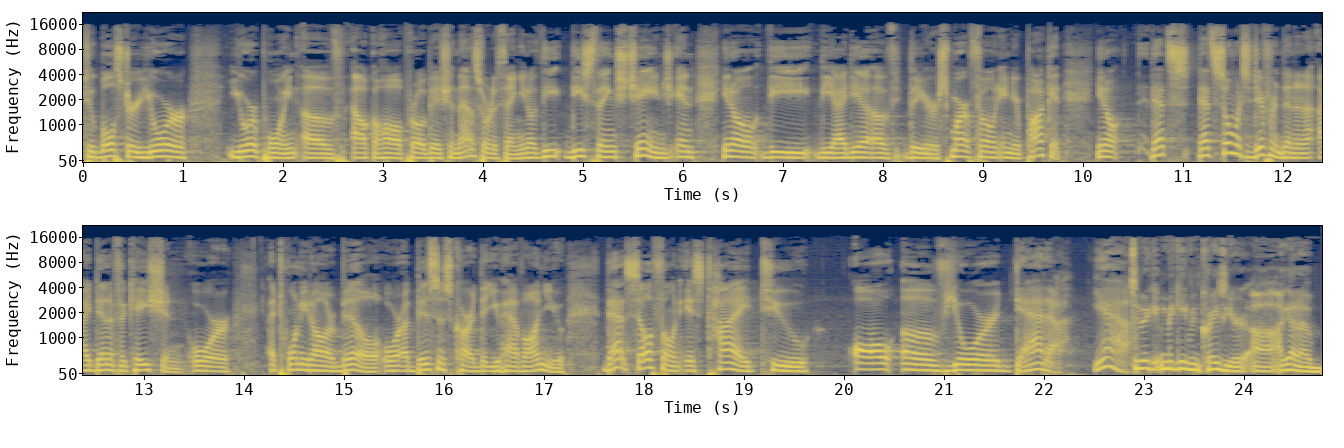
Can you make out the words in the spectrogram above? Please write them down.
to bolster your your point of alcohol prohibition that sort of thing. You know the, these things change. And you know the the idea of the, your smartphone in your pocket you know that's that's so much different than an identification or a $20 bill or a business card that you have on you. That cell phone is tied to all of your data yeah. To make it make it even crazier, uh, I got a,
